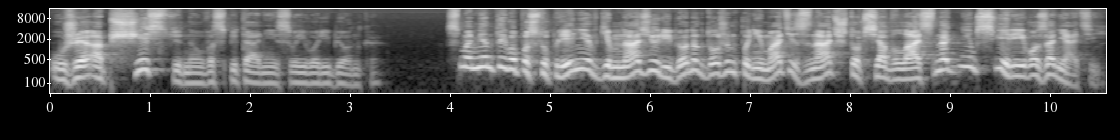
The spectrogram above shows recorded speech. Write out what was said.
уже общественном воспитании своего ребенка. С момента его поступления в гимназию ребенок должен понимать и знать, что вся власть над ним в сфере его занятий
